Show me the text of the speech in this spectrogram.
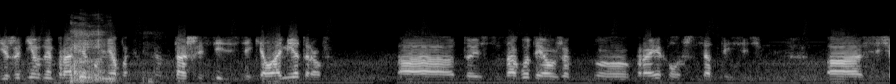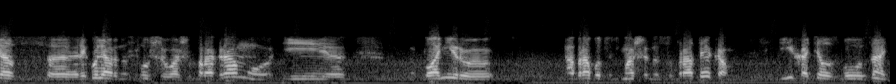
Ежедневный пробег у меня порядка 160 километров. А, То есть за год я уже э, проехал 60 тысяч. А, Сейчас э, регулярно слушаю вашу программу и э, планирую обработать машину Супротеком. И хотелось бы узнать,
